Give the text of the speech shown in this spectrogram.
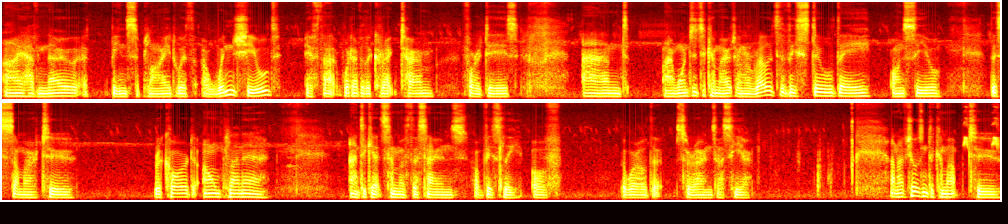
I have now uh, been supplied with a windshield, if that, whatever the correct term for it is, and I wanted to come out on a relatively still day on Seil this summer to record en plein air and to get some of the sounds, obviously, of the world that surrounds us here. And I've chosen to come up to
